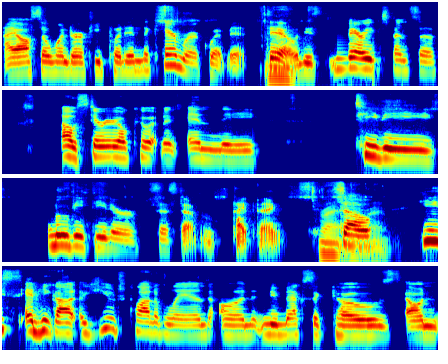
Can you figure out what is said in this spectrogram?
I also wonder if he put in the camera equipment too. Right. These very expensive oh stereo equipment and the TV movie theater system type thing. Right. So right, he's and he got a huge plot of land on New Mexico's on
